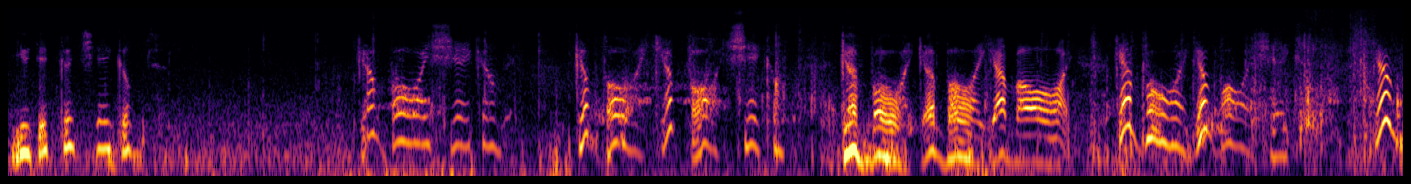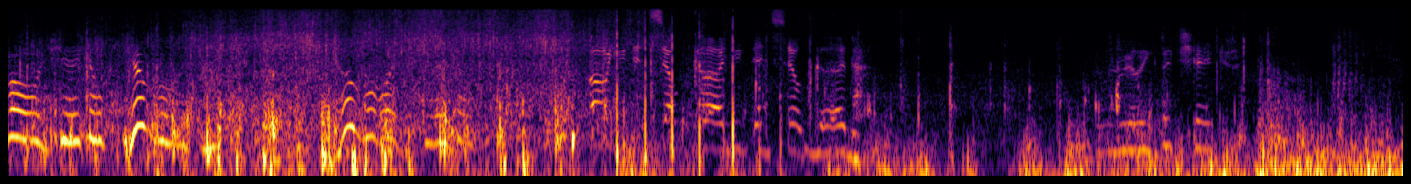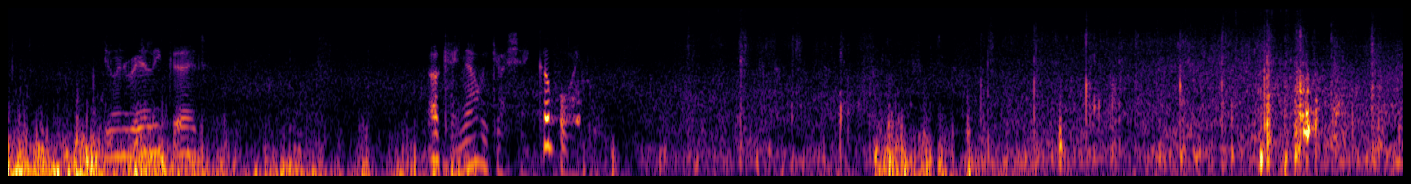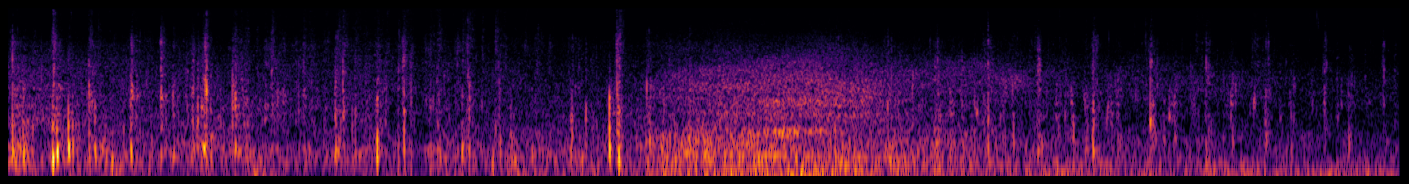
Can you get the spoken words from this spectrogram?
You did good, Shake'ems. Good boy, Shake'em. Good boy, good boy, Shake'em. Good boy, good boy, good boy. Good boy, good boy, Shakes. Good boy, Shake'em. Good boy, Shaik. Good boy, Shake'em. Oh, you did so good. You did so good. Doing really good, Shakes. Doing really good. Okay, now we go, Shaik. Good boy.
